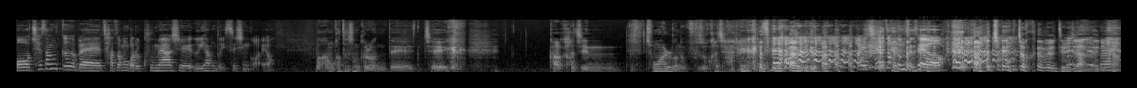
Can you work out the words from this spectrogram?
어, 최상급의 자전거를 구매하실 의향도 있으신 거예요? 마음 같아선 그런데 제가 가진 총알로는 부족하지 않을까 생각합니다. 빨리 최저금 드세요. 최저금을 들지 않으니까.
